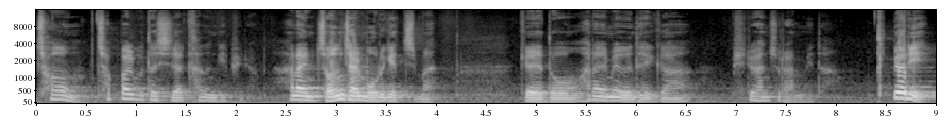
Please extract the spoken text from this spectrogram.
처음 첫 발부터 시작하는 게 필요합니다. 하나님 저는 잘 모르겠지만 그래도 하나님의 은혜가 필요한 줄 압니다. 특별히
